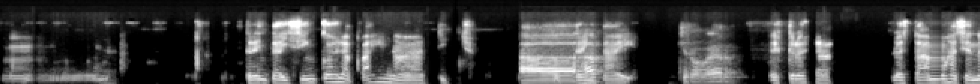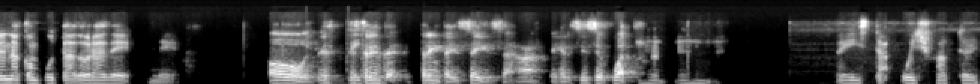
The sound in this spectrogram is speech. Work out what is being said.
Mm, 35 es la página, ¿verdad, teacher? O Ajá. 30 y- Quiero ver. Es que lo, está, lo estábamos haciendo en la computadora de, de Oh, es, es 30 36, ajá. Ejercicio 4. ahí está, Which Factory.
